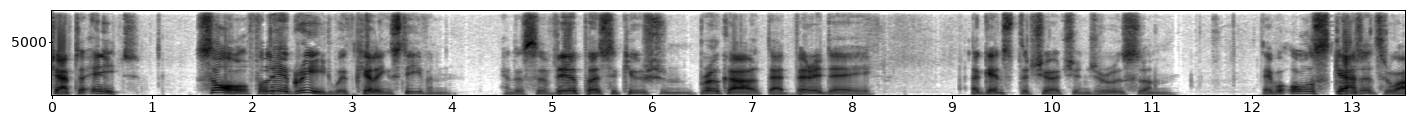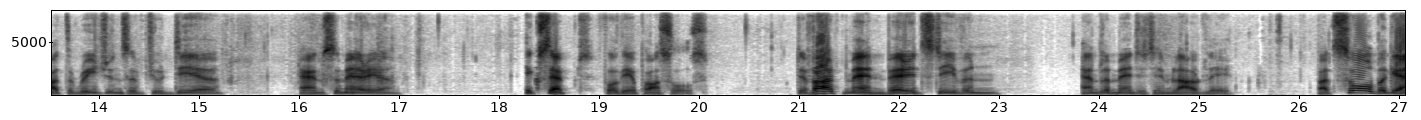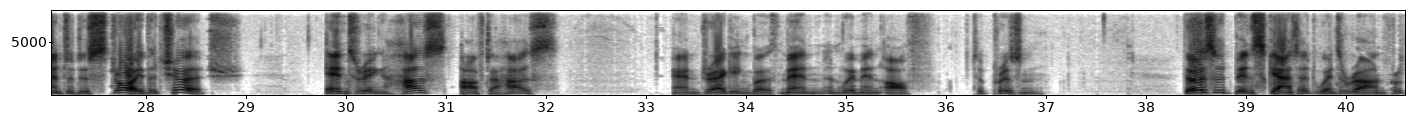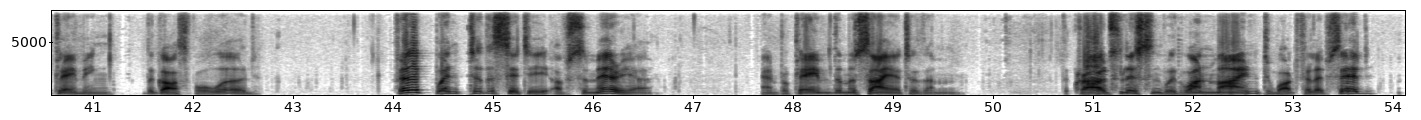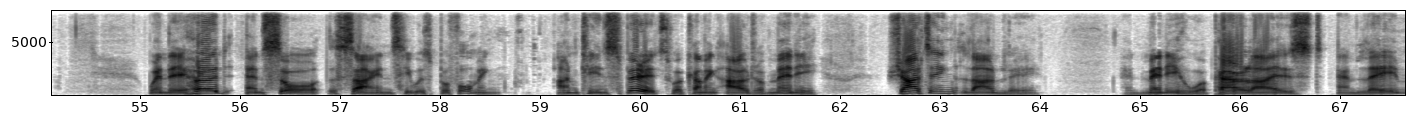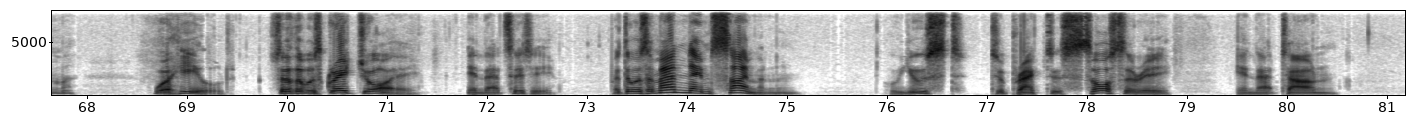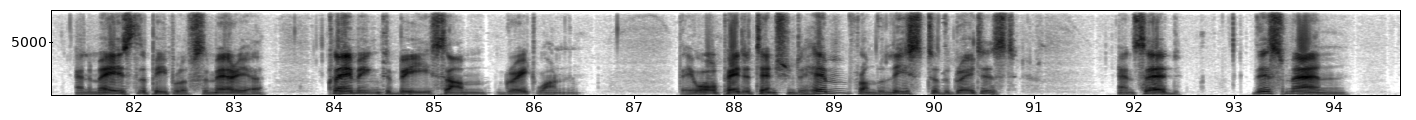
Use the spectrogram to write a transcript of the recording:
Chapter 8 Saul fully agreed with killing Stephen, and a severe persecution broke out that very day against the church in Jerusalem. They were all scattered throughout the regions of Judea and Samaria, except for the apostles. Devout men buried Stephen and lamented him loudly. But Saul began to destroy the church, entering house after house and dragging both men and women off to prison. Those who had been scattered went around proclaiming the gospel word. Philip went to the city of Samaria and proclaimed the Messiah to them. The crowds listened with one mind to what Philip said when they heard and saw the signs he was performing. Unclean spirits were coming out of many, shouting loudly, and many who were paralyzed and lame were healed. So there was great joy in that city. But there was a man named Simon who used to practice sorcery in that town and amazed the people of Samaria, claiming to be some great one. They all paid attention to him, from the least to the greatest, and said, This man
